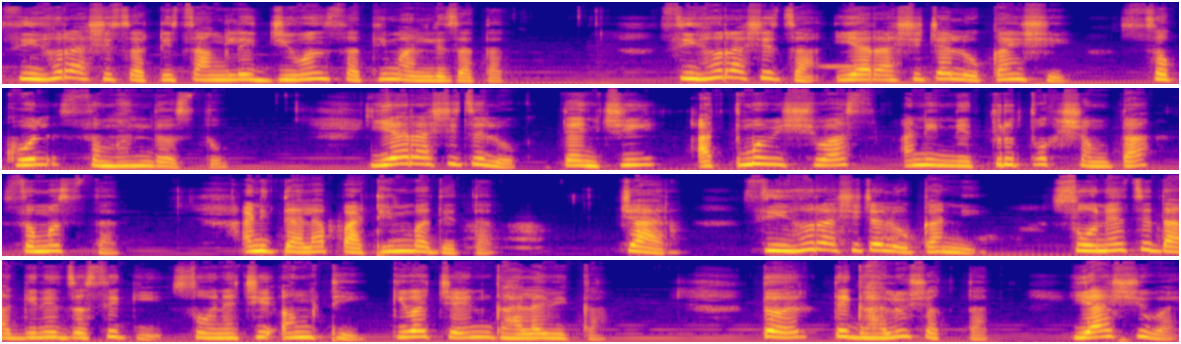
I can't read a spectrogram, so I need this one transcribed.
सिंह राशीसाठी चांगले जीवनसाथी मानले जातात. सिंह राशीचा या राशीच्या लोकांशी सखोल संबंध असतो. या राशीचे लोक त्यांची आत्मविश्वास आणि नेतृत्व क्षमता समजतात आणि त्याला पाठिंबा देतात. चार सिंह राशीच्या लोकांनी सोन्याचे दागिने जसे की सोन्याची अंगठी किंवा चेन घालावी का? तर ते घालू शकतात. याशिवाय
